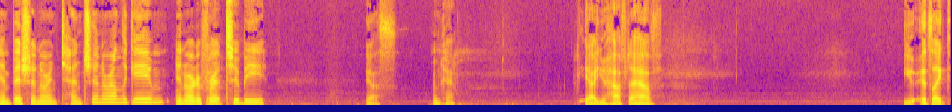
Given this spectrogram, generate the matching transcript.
ambition or intention around the game in order for Yeah. it to be yes okay. yeah, you have to have you it's like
